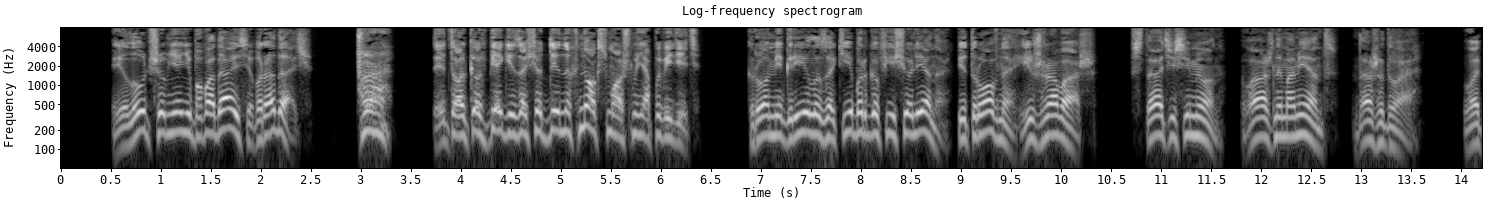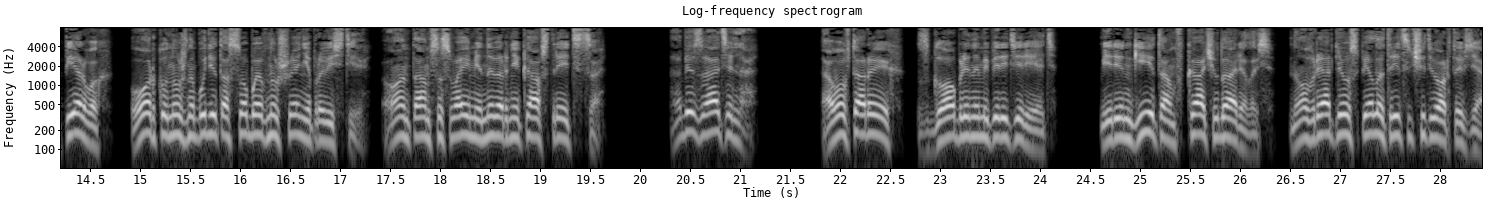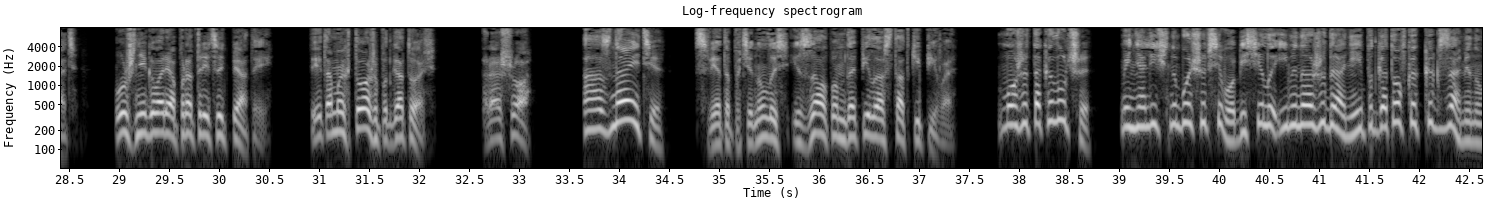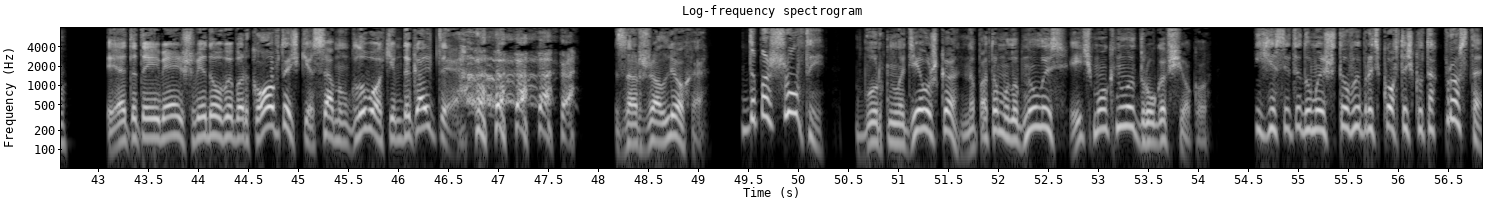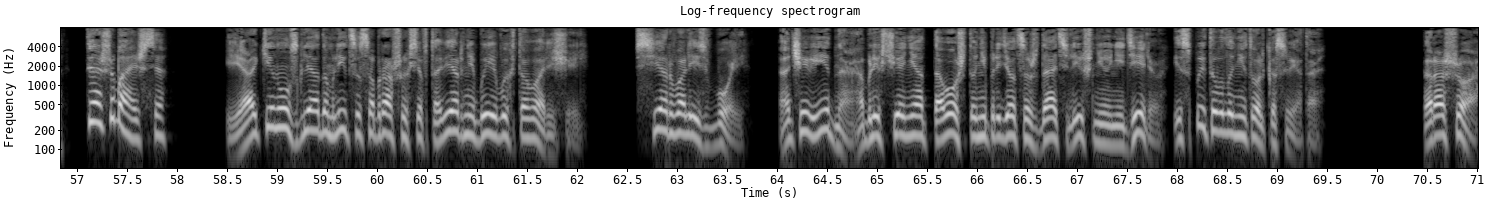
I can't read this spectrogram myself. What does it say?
И лучше мне не попадайся, бородач». «Фу! Ты только в беге за счет длинных ног сможешь меня победить!» Кроме Грила за киборгов еще Лена, Петровна и Жраваш. Кстати, Семен, важный момент, даже два. Во-первых, орку нужно будет особое внушение провести. Он там со своими наверняка встретится. «Обязательно. А во-вторых, с гоблинами перетереть. Меренги там в кач ударилась, но вряд ли успела 34-й взять. Уж не говоря про 35-й. Ты там их тоже подготовь. Хорошо. А знаете... Света потянулась и залпом допила остатки пива. «Может, так и лучше. Меня лично больше всего бесило именно ожидание и подготовка к экзамену». «Это ты имеешь в виду выбор кофточки с самым глубоким декольте?» Заржал Леха. «Да пошел ты!» Буркнула девушка, но потом улыбнулась и чмокнула друга в щеку. «Если ты думаешь, что выбрать кофточку так просто, ты ошибаешься». Я окинул взглядом лица собравшихся в таверне боевых товарищей. Все рвались в бой. Очевидно, облегчение от того, что не придется ждать лишнюю неделю, испытывала не только Света. «Хорошо.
